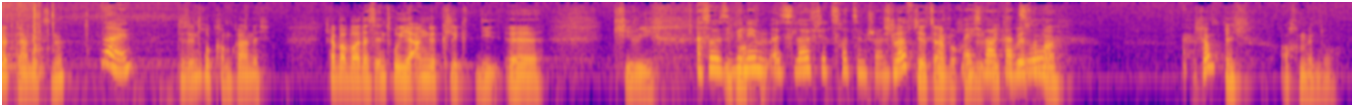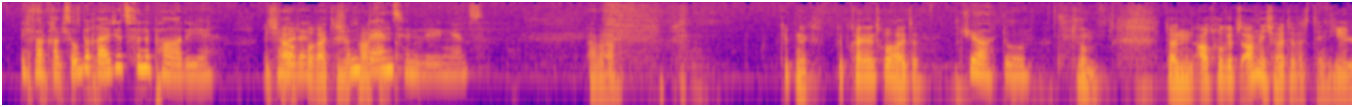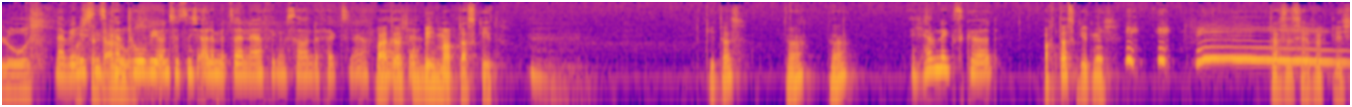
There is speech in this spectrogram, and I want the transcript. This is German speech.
hört gar nichts, ne? Nein. Das Intro kommt gar nicht. Ich habe aber das Intro hier angeklickt, die äh, Kiri. Achso, Ich wir nehmen, es läuft jetzt trotzdem schon. Es läuft jetzt einfach. Ich war probier's so- nochmal. Klappt nicht. Ach, Menno. Ich war gerade so bereit jetzt für eine Party. Ich war auch bereit für eine schon Party. Dance hinlegen jetzt. Aber gibt nichts. Gibt kein Intro heute. Tja, du. Dumm. Dann Outro gibt's auch nicht heute. Was denn hier los? Na, wenigstens kann los? Tobi uns jetzt nicht alle mit seinen nervigen Soundeffekts nerven. Warte, das probiere ich mal, ob das geht. Geht das? Ja? Ja? Ich habe nichts gehört. Ach, das geht nicht. Das ist ja wirklich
